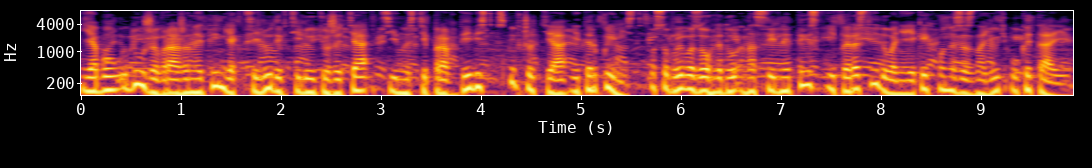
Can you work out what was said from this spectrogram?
Я був дуже вражений тим, як ці люди втілюють у життя цінності, правдивість, співчуття і терпимість, особливо з огляду на сильний тиск і переслідування, яких вони зазнають у Китаї.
